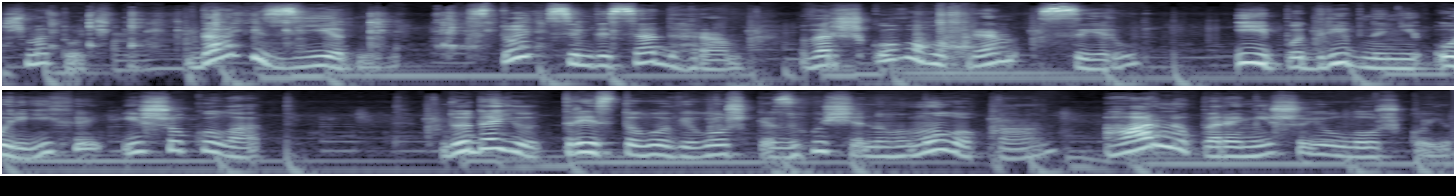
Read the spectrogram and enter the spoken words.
шматочки. Далі з'єдную 170 г вершкового крем-сиру і подрібнені оріхи і шоколад. Додаю 3 столові ложки згущеного молока, гарно перемішую ложкою.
